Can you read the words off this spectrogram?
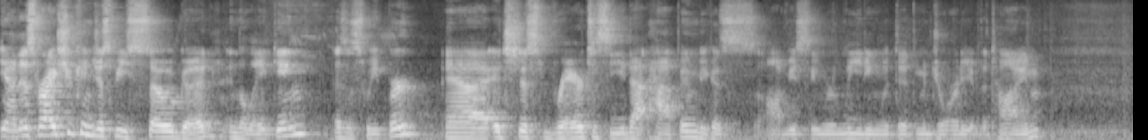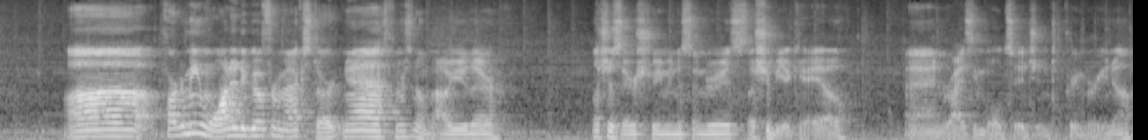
yeah, this Raichu can just be so good in the late game as a sweeper. Uh, it's just rare to see that happen because obviously we're leading with it the majority of the time. Uh, part of me wanted to go for Max Dark. Nah, there's no value there. Let's just Airstream into Cinderace. That should be a KO. And Rising Voltage into Primarina.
